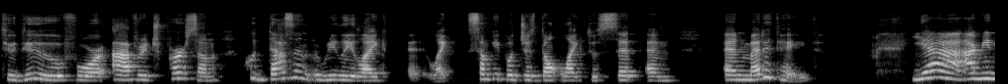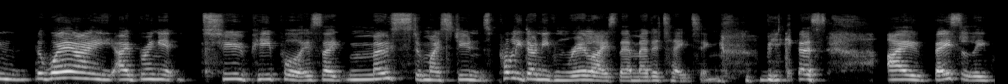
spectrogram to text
to do for average person who doesn't really like uh, like some people just don't like to sit and and meditate? Yeah, I mean, the way I, I bring it to people is like most of my students probably don't even realize they're meditating because I basically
